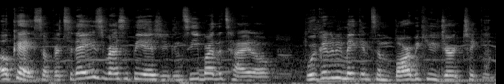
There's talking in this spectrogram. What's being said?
Okay, so for today's recipe, as you can see by the title, we're gonna be making some barbecue jerk chicken.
